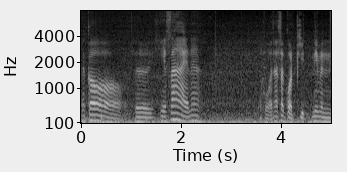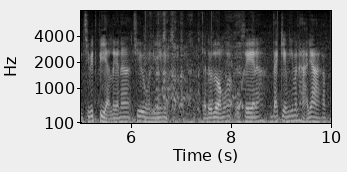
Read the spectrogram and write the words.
แล้วก็เออเฮซ่านะโอ้โหถ้าสะกดผิดนี่มันชีวิตเปลี่ยนเลยนะ ชื่อวันนี้นี่แต่โดยรวมก็โอเคนะแบ็กเกมนี้มันหายากครับโห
